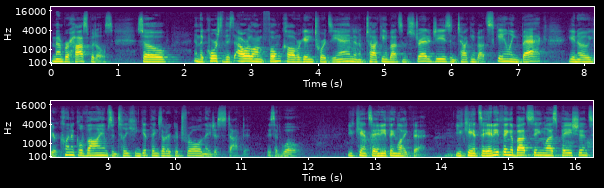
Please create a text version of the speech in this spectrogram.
member hospitals. So in the course of this hour long phone call, we're getting towards the end, and I'm talking about some strategies and talking about scaling back, you know, your clinical volumes until you can get things under control. And they just stopped it. They said, Whoa, you can't say anything like that. You can't say anything about seeing less patients.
